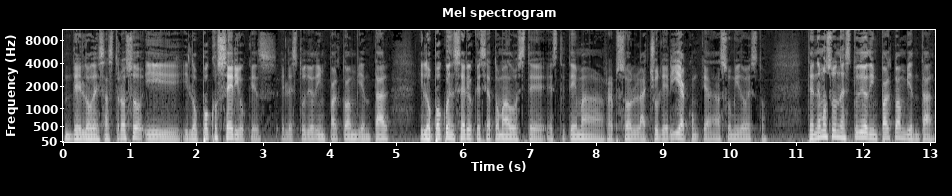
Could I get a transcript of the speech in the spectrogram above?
de lo desastroso y, y lo poco serio que es el estudio de impacto ambiental y lo poco en serio que se ha tomado este, este tema Repsol, la chulería con que ha asumido esto. Tenemos un estudio de impacto ambiental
